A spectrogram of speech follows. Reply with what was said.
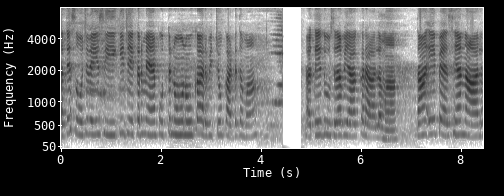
ਅਤੇ ਸੋਚ ਰਹੀ ਸੀ ਕਿ ਜੇਕਰ ਮੈਂ ਪੁੱਤ ਨੂੰ ਨੂੰ ਘਰ ਵਿੱਚੋਂ ਕੱਢ ਦਵਾਂ ਅਤੇ ਦੂਸਰਾ ਵਿਆਹ ਕਰਾ ਲਵਾਂ ਤਾਂ ਇਹ ਪੈਸਿਆਂ ਨਾਲ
